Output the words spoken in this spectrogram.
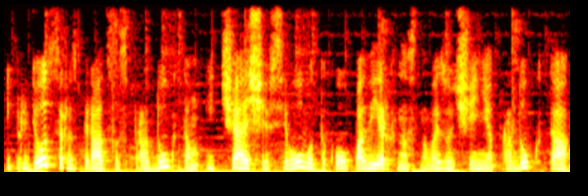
и придется разбираться с продуктом, и чаще всего вот такого поверхностного изучения продукта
